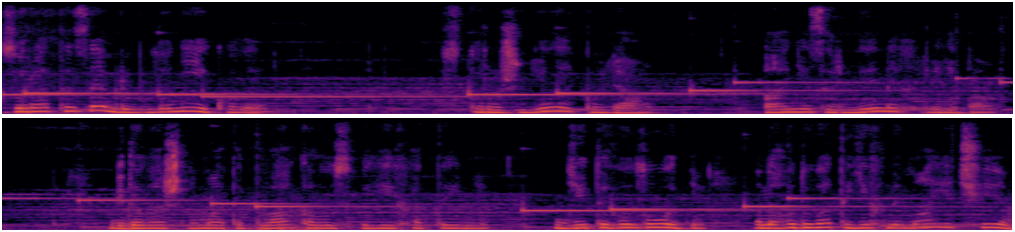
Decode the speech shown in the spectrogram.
зорати землю було ніколи. Сторожніли поля, ані зернини хліба. Бідолашна мати плакала у своїй хатині. Діти голодні, а нагодувати їх немає чим.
